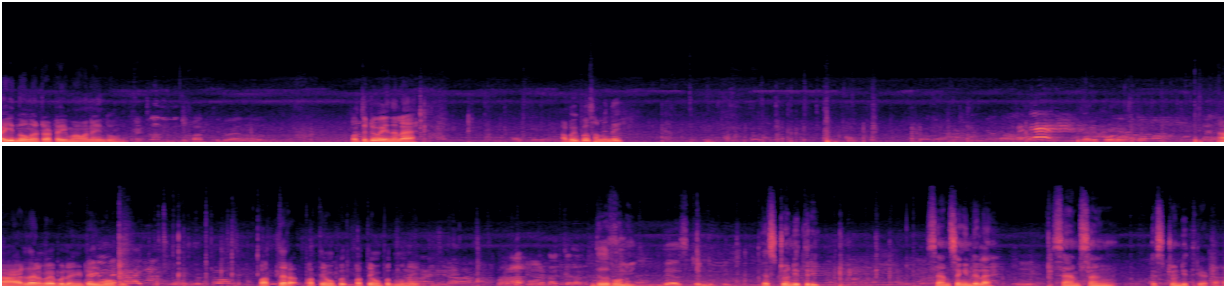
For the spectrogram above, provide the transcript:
ആയി തോന്നുന്നു കേട്ടോ ടൈം ആവാനായി തോന്നുന്നു. പത്ത് ടു ആയിരുന്നല്ലേ അപ്പോൾ ഇപ്പോൾ സമയം എന്തായി? ആ ആയിരുന്നാലും കുഴപ്പമില്ല ഇനി ടൈം നോക്ക് പത്തര പത്തേ മുപ്പത് പത്തേ മുപ്പത്തിമൂന്നായി. ഇതേ ഫോൺ എസ് ട്വന്റി ത്രീ സാംസങ്ങിന്റെ അല്ലേ? സാംസങ് എസ് ട്വന്റി ത്രീ ഏട്ടാ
